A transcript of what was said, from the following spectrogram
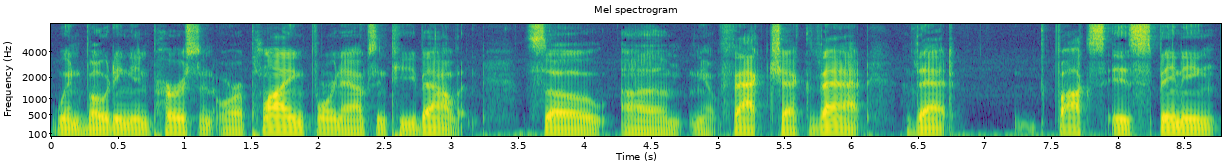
when voting in person or applying for an absentee ballot. So, um, you know, fact check that, that Fox is spinning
